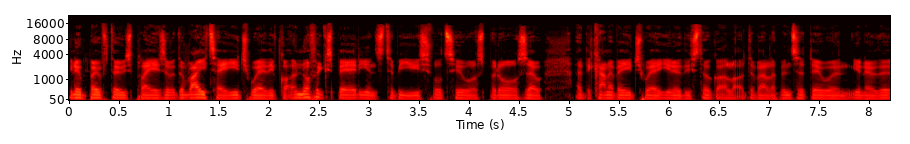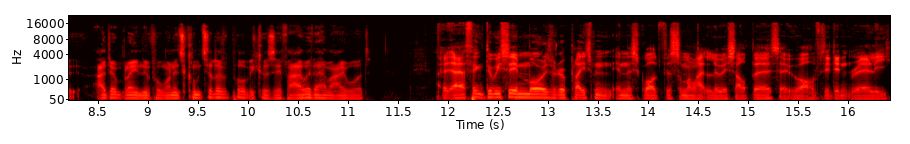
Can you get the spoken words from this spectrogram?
you know both those players are at the right age where they've got enough experience to be useful to us, but also at the kind of age where you know they've still got a lot of developing to do. And you know the, I don't blame them for wanting to come to Liverpool because if I were them, I would. I think do we see him more as a replacement in the squad for someone like Luis Alberto, who obviously didn't really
